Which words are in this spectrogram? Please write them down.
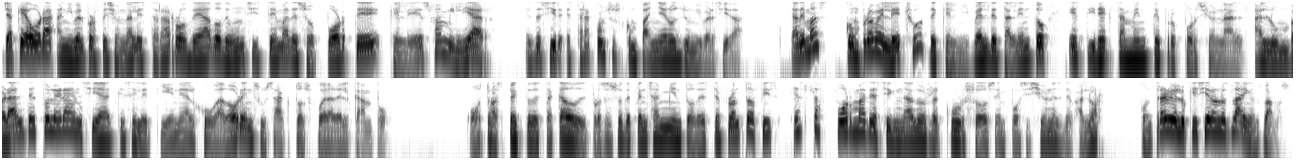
ya que ahora a nivel profesional estará rodeado de un sistema de soporte que le es familiar, es decir, estará con sus compañeros de universidad. Además, comprueba el hecho de que el nivel de talento es directamente proporcional al umbral de tolerancia que se le tiene al jugador en sus actos fuera del campo. Otro aspecto destacado del proceso de pensamiento de este front office es la forma de asignar los recursos en posiciones de valor, contrario a lo que hicieron los Lions, vamos.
